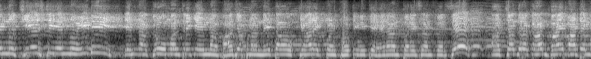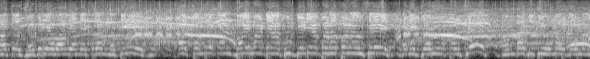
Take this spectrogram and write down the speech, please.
એમનું જીએસટી એમનું ઈડી, એમના ગૃહમંત્રી કે એમના ભાજપના નેતાઓ ક્યારેક પણ ખોટી રીતે હેરાન પરેશાન કરશે. આ ચંદ્રકાંતભાઈ માટે માત્ર ઝઘડિયા વાલિયા નેત્ર નથી. આ ચંદ્રકાંતભાઈ માટે આખું ડેડિયા પણ આવશે અને જરૂર પડશે અંબાજીથી ઉમરગામના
